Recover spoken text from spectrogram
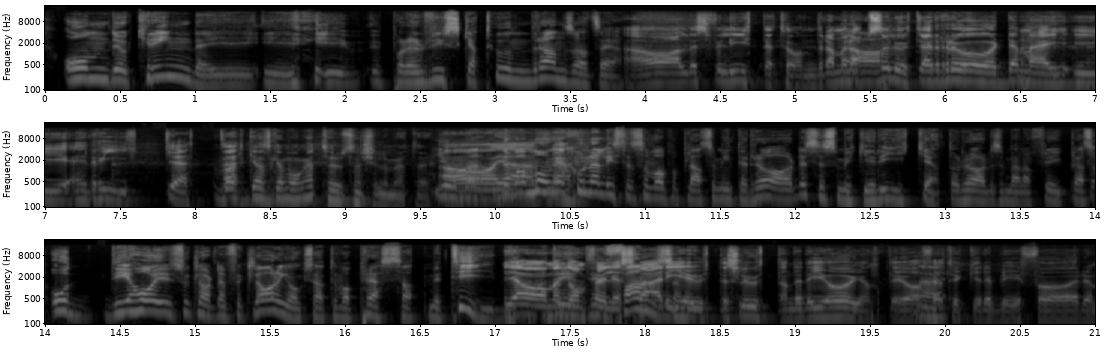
om dig och kring dig i, i, i, på den ryska tundran så att säga. Ja, alldeles för lite tundra, men ja. absolut, jag rörde mig i rik riket. Det var ganska många tusen kilometer. Jo, ja, det var många journalister som var på plats som inte rörde sig så mycket i riket och rörde sig mellan flygplatser. Och det har ju såklart en förklaring också att det var pressat med tid. Ja, men det, de följer Sverige en... uteslutande, det gör ju inte jag Nej. för jag tycker det blir för,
